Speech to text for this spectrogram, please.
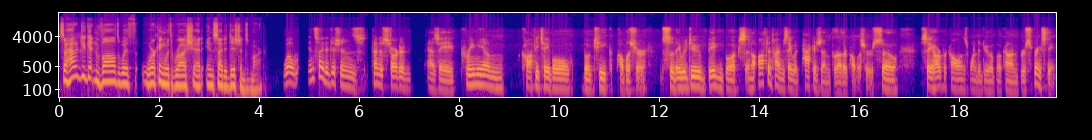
so, how did you get involved with working with Rush at Insight Editions, Mark? Well, Insight Editions kind of started as a premium coffee table boutique publisher. So they would do big books, and oftentimes they would package them for other publishers. So say HarperCollins wanted to do a book on Bruce Springsteen,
